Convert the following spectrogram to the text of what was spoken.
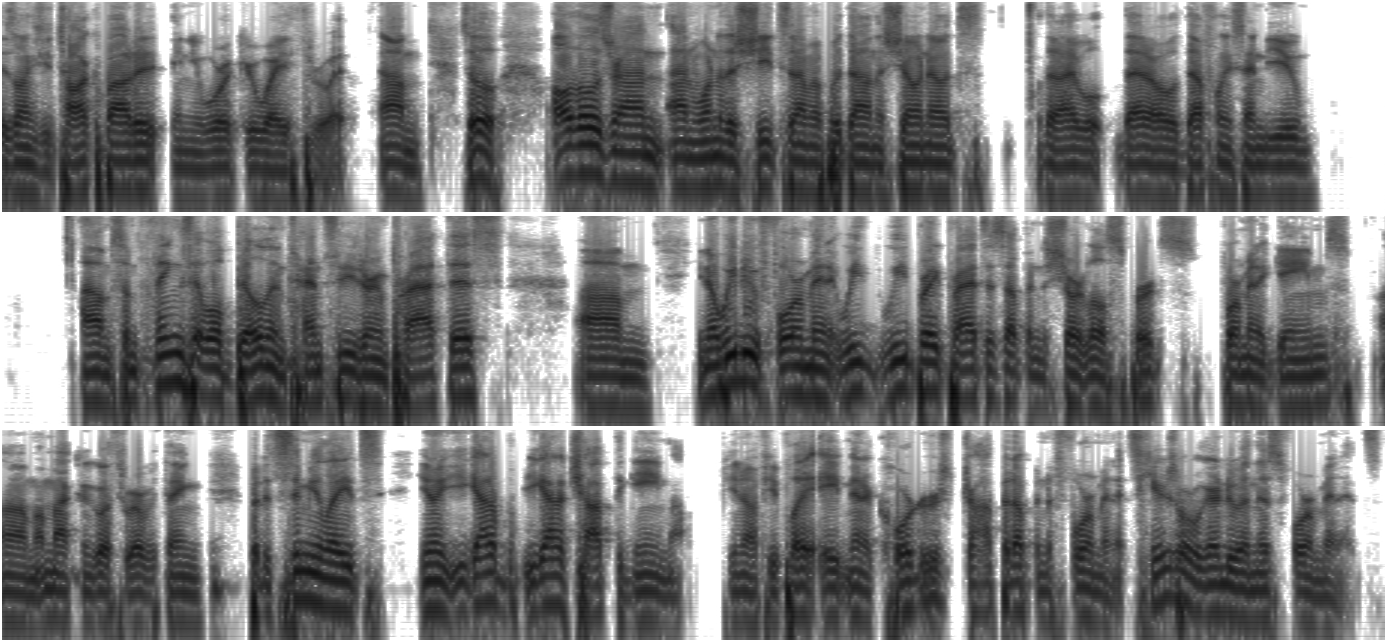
as long as you talk about it and you work your way through it. Um, so all those are on on one of the sheets that I'm gonna put down the show notes that I will that I will definitely send you Um, some things that will build intensity during practice. Um, you know, we do four minute. We we break practice up into short little spurts, four minute games. Um, I'm not to go through everything, but it simulates. You know, you gotta you gotta chop the game up. You know, if you play eight minute quarters, drop it up into four minutes. Here's what we're going to do in this four minutes.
